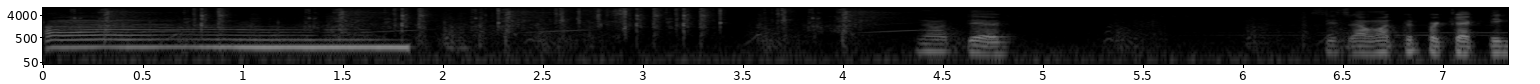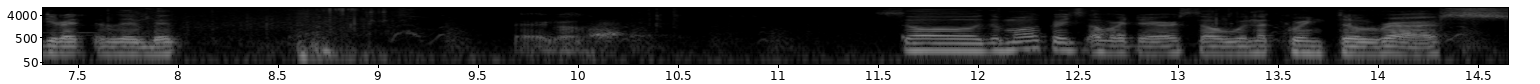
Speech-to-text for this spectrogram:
Um, not there. Since I want to protect the grid a little bit. There you go. So the mole crate's over there, so we're not going to rush.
